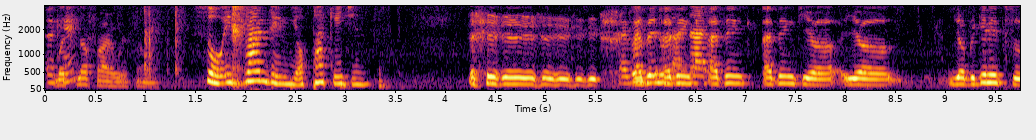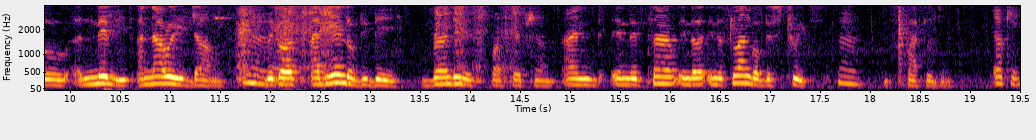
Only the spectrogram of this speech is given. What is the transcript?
but it's not far away from it. So is branding your packaging? I think, I think. I think, I think you're you're you're beginning to nail it and narrow it down Hmm. because at the end of the day, branding is perception, and in the term in the in the slang of the streets, Hmm. it's packaging. Okay.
